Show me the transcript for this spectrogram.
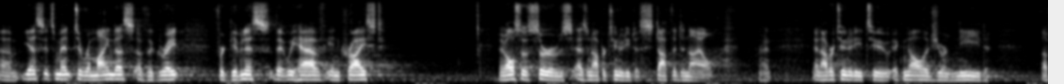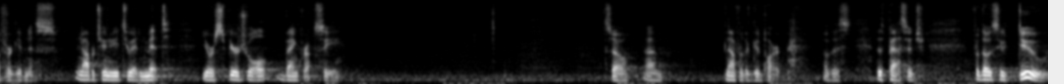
Um, yes, it's meant to remind us of the great forgiveness that we have in Christ. And it also serves as an opportunity to stop the denial? An opportunity to acknowledge your need of forgiveness, an opportunity to admit your spiritual bankruptcy. So, um, now for the good part of this, this passage. For those who do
